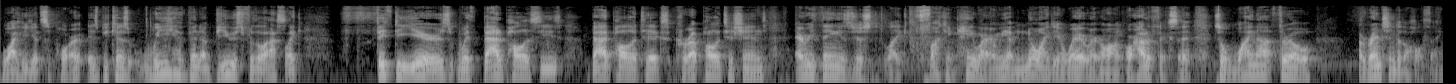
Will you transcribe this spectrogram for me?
why he gets support is because we have been abused for the last 50 years with bad policies, bad politics, corrupt politicians, Everything is just like fucking haywire, and we have no idea where it went wrong or how to fix it. So why not throw a wrench into the whole thing?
